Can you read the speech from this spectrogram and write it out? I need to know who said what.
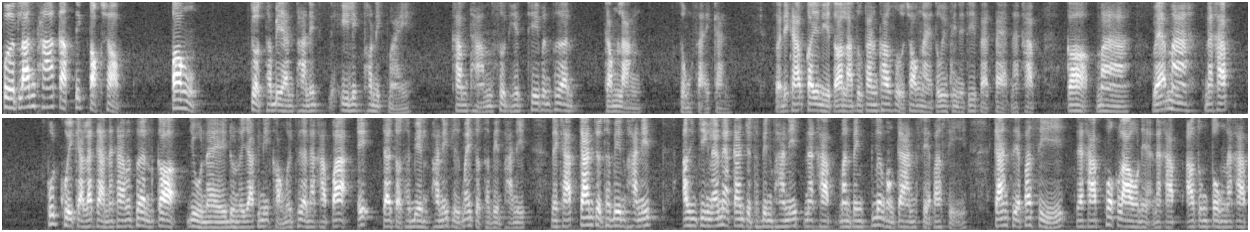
Speaker 1: เปิดร้านค้ากับ TikTok Shop ต้องจดทะเบียนพาณิชย์อิเล็กทรอนิกส์ไหมคำถามสุดฮิตที่เพื่อนๆกำลังสงสัยกัน สวัสดีครับ ก็ยินดีต้อนรับทุกท่านเข้าสู่ช่องนายตัว Infinity 88 นะครับ ก็มาแวะมานะครับ พูดคุยกันแล้วกันนะครับเพื่อนๆก็อยู่ในดุลยพินิจของเพื่อนๆนะครับว่าเอ๊ะจะจดทะเบียนพาณิชย์หรือไม่จดทะเบียนพาณิชย์นะครับการจดทะเบียนพาณิชย์ เอาจริงๆแล้วเนี่ยการจดทะเบียนพาณิชย์นะครับมันเป็นเรื่องของการเสียภาษี การเสียภาษีนะครับพวกเราเนี่ยนะครับเอาตรงๆนะครับ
